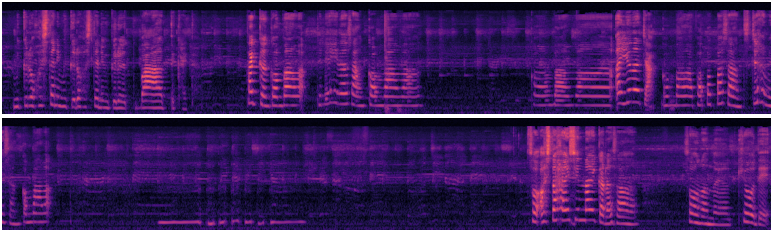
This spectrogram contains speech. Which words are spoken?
「ミクロ星谷ミクロ星谷ミクロ」ってバーって書いてある。たっくんこんばんは。てれひらさんこんばんは。こんばんは。あゆなちゃん。こんばんは。パパパさん。土文さん。こんばんは。そう明日配信ないからさ。そうなのよ。今日で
